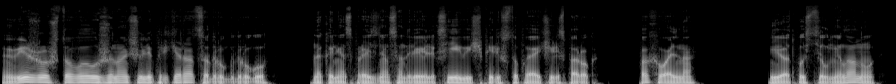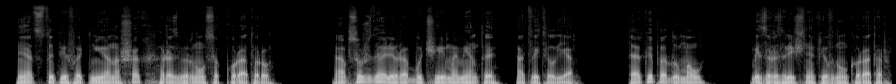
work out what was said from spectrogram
«Вижу, что вы уже начали притираться друг к другу», — наконец произнес Андрей Алексеевич, переступая через порог. «Похвально». Я отпустил Милану и, отступив от нее на шаг, развернулся к куратору. «Обсуждали рабочие моменты», — ответил я. «Так и подумал», — безразлично кивнул куратор.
